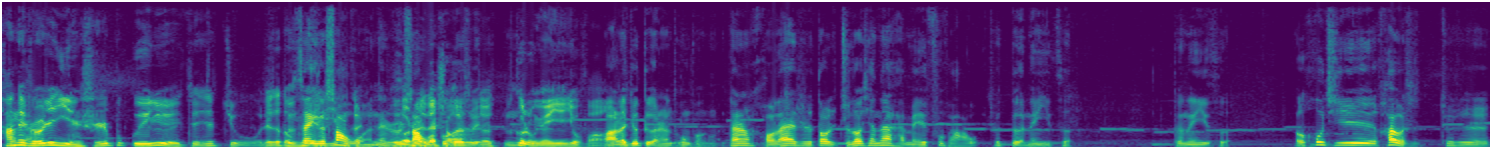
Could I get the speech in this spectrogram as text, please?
他那时候这饮食不规律，这些酒这个东西。再一个上火那时候上火不喝水各种原因诱发。完了就得上痛风了。但是好在是到直到现在还没复发过，就得那一次，得那一次。然后后期还有是就是，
